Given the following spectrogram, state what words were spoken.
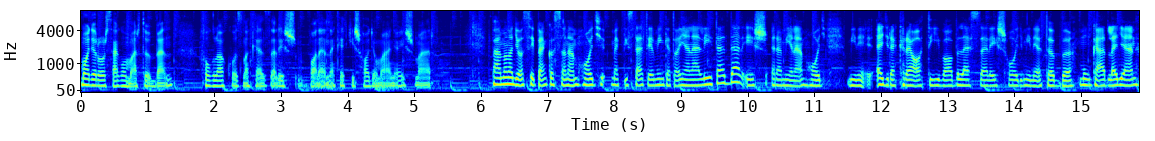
Magyarországon már többen foglalkoznak ezzel, és van ennek egy kis hagyománya is már. Pálma, nagyon szépen köszönöm, hogy megtiszteltél minket a jelenléteddel, és remélem, hogy minél, egyre kreatívabb leszel, és hogy minél több munkád legyen.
